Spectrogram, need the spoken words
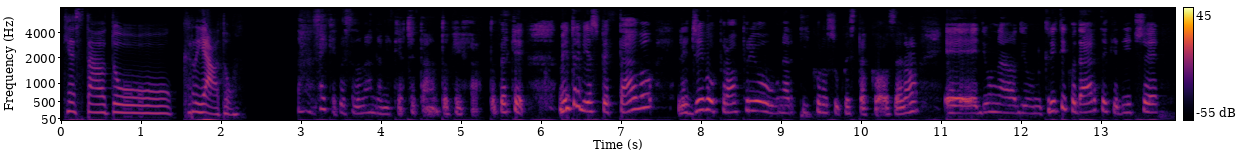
che è stato creato? Sai che questa domanda mi piace tanto che hai fatto, perché mentre vi aspettavo leggevo proprio un articolo su questa cosa, no? eh, di, una, di un critico d'arte che dice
